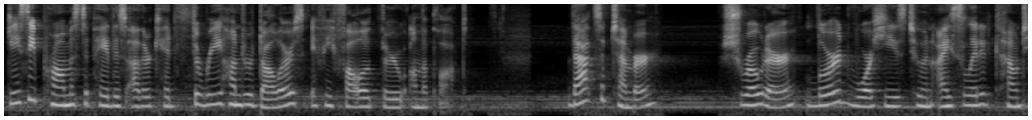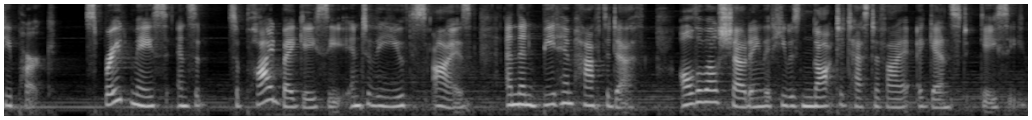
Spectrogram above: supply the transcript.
Gacy promised to pay this other kid $300 if he followed through on the plot. That September, Schroeder lured Voorhees to an isolated county park, sprayed mace and su- supplied by Gacy into the youth's eyes, and then beat him half to death, all the while shouting that he was not to testify against Gacy.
